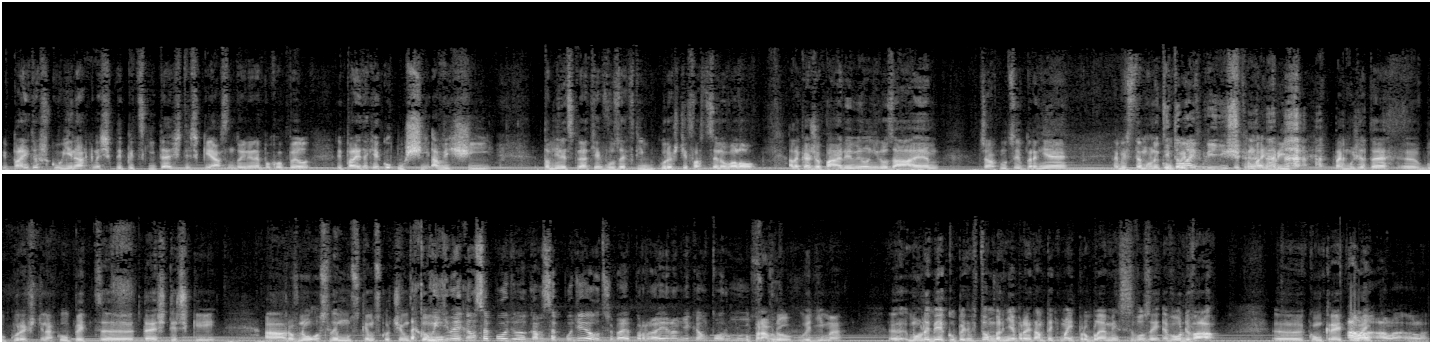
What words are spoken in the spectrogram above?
vypadají trošku jinak než typický té čtyřky, já jsem to jiný nepochopil, vypadají tak jako uší a vyšší, to mě vždycky na těch vozech v té Bukurešti fascinovalo, ale každopádně, kdyby měl někdo zájem, třeba kluci v Brně, tak byste mohli koupit... Ty to mají blíž. Ty to mají blíž, tak můžete eh, v Bukurešti nakoupit eh, té čtyřky a rovnou oslým můzkem skočím tak k tomu. uvidíme, kam se, pod, kam se podějou. Třeba je prodají jenom někam po Rumunsku. Opravdu, uvidíme. Eh, mohli by je koupit v tom Brně, protože tam teď mají problémy s vozy Evo 2, Eh, konkrétně ale, mají... ale, ale,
